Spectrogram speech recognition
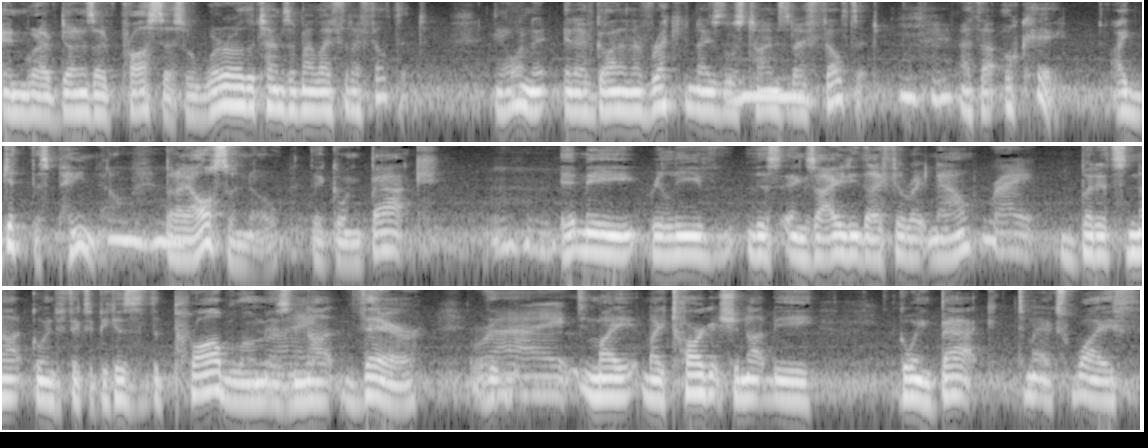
and what I've done is I've processed. Well, where are other times in my life that I felt it? You know, and and I've gone and I've recognized those mm-hmm. times that I felt it. And I thought, okay, I get this pain now, but I also know that going back, it may relieve this anxiety that I feel right now, Right. but it's not going to fix it because the problem is not there. The- Right. my my target should not be going back to my ex-wife.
